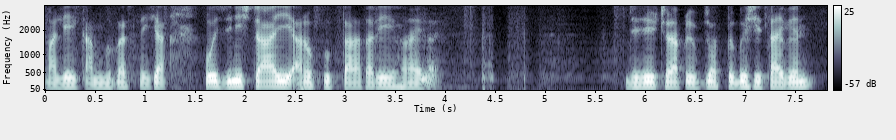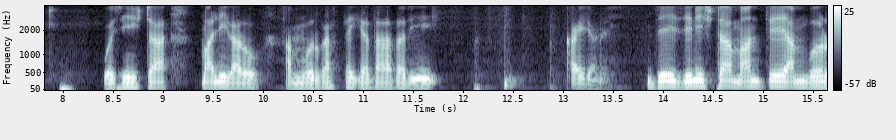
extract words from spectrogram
মালিক আমগুর কাছ থেকে ওই জিনিসটাই আরও খুব তাড়াতাড়ি হারাই লয়। যে জিনিসটা আপনি যত বেশি চাইবেন, ওই জিনিসটা মালিক আরও আমগোর কাছ থেকে তাড়াতাড়ি কাইরা নেয়। যে জিনিসটা মানতে আমগোর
